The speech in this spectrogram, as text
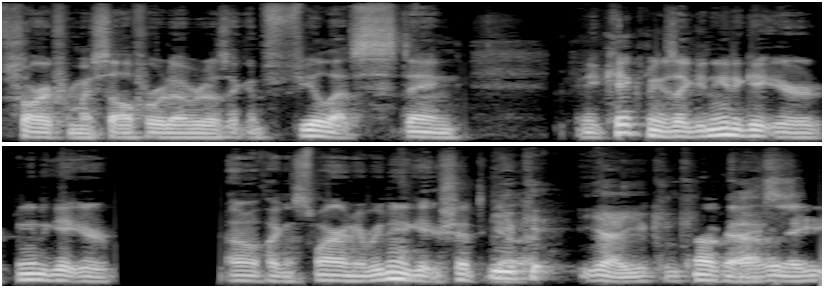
sorry for myself or whatever it is. I can feel that sting. And he kicked me. He's like, "You need to get your, you need to get your." I don't know if I can swear in here, but you need to get your shit You together. can, yeah, you can. Okay, confess. yeah, you,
